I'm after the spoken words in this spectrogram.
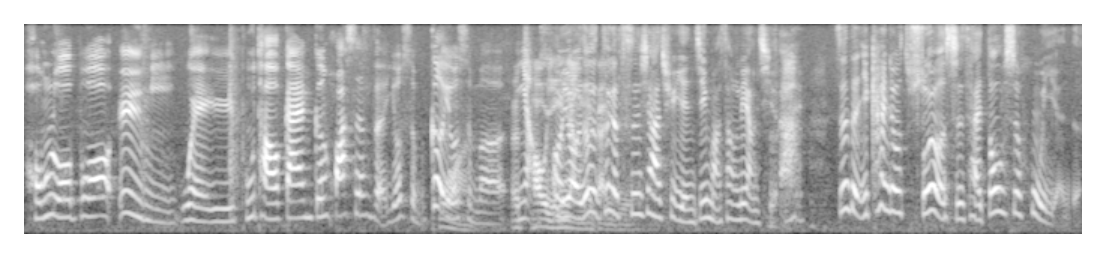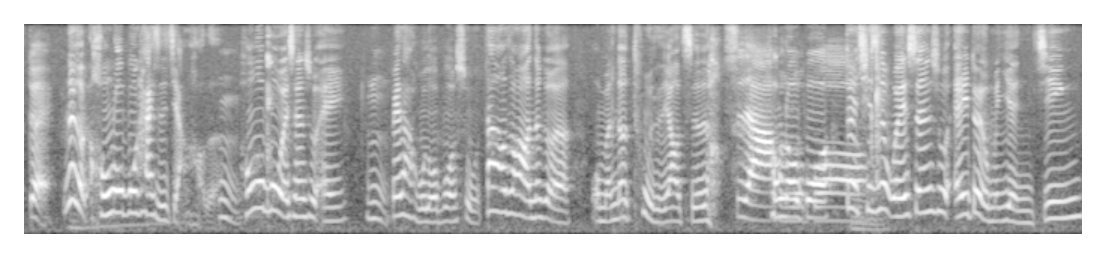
红萝卜、玉米、尾鱼、葡萄干跟花生粉，有什么各有什么营养哦哟，这个这个吃下去眼睛马上亮起来，真的，一看就所有食材都是护眼的。对，那个红萝卜开始讲好了，嗯。红萝卜维生素 A，嗯。嗯，贝塔胡萝卜素，大家都知道那个我们的兔子要吃 是啊，红萝卜，对，其实维生素 A 对我们眼睛，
